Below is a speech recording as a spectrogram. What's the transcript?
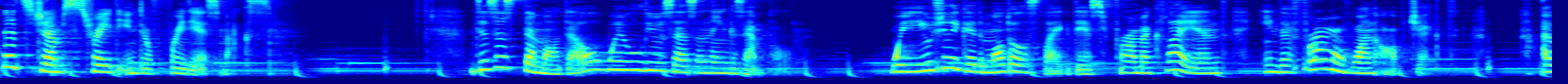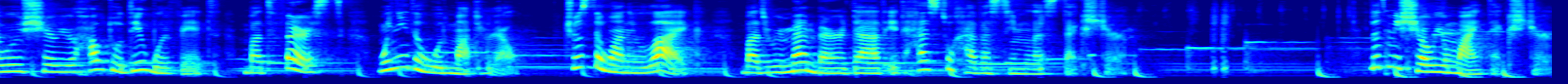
Let's jump straight into 3ds Max. This is the model we will use as an example. We usually get models like this from a client in the form of one object. I will show you how to deal with it, but first, we need a wood material. Choose the one you like, but remember that it has to have a seamless texture. Let me show you my texture.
